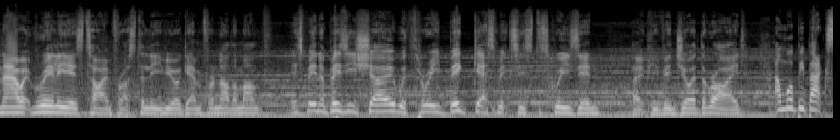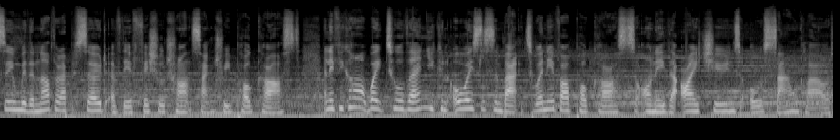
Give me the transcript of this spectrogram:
now it really is time for us to leave you again for another month. It's been a busy show with three big guest mixes to squeeze in. Hope you've enjoyed the ride. And we'll be back soon with another episode of the official Trance Sanctuary podcast. And if you can't wait till then, you can always listen back to any of our podcasts on either iTunes or SoundCloud.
